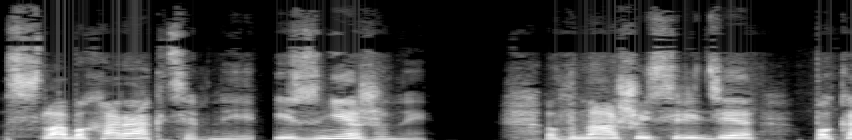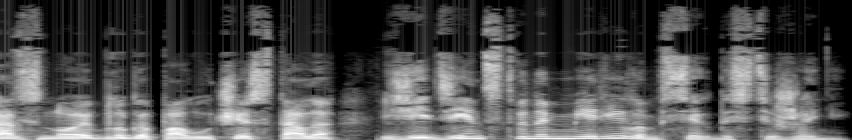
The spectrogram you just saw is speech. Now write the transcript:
слабохарактерные, изнеженные. В нашей среде показное благополучие стало единственным мерилом всех достижений.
